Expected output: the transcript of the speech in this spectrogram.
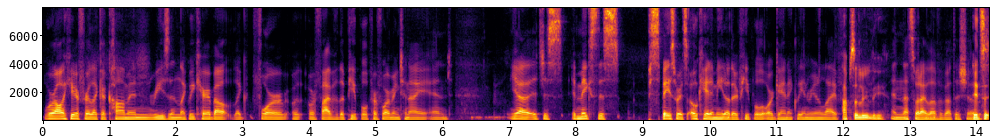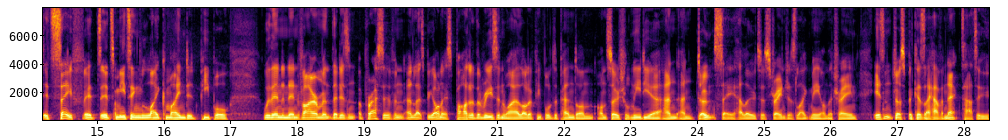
we're all here for like a common reason. Like we care about like four or, or five of the people performing tonight, and yeah, it just it makes this space where it's okay to meet other people organically in real life absolutely and that's what I love about the show. it's it's safe it's it's meeting like-minded people within an environment that isn't oppressive. And, and let's be honest part of the reason why a lot of people depend on on social media and and don't say hello to strangers like me on the train isn't just because I have a neck tattoo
